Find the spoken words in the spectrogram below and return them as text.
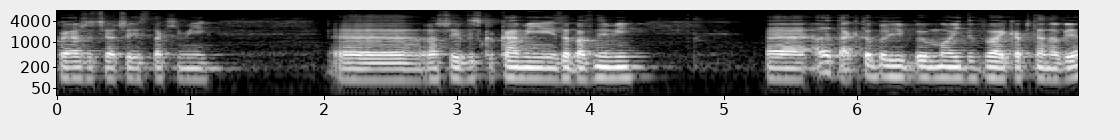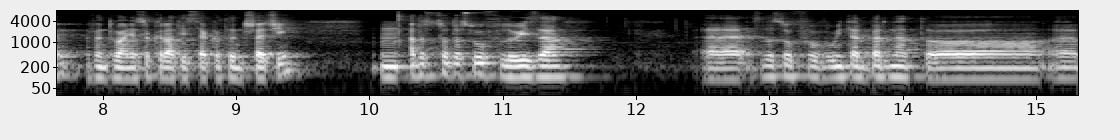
kojarzyć raczej z takimi raczej wyskokami zabawnymi. E, Ale tak, to byliby moi dwaj kapitanowie, ewentualnie Sokrates jako ten trzeci. Mm, A do, co do słów Luisa, e, co do słów Winterberna, to e,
